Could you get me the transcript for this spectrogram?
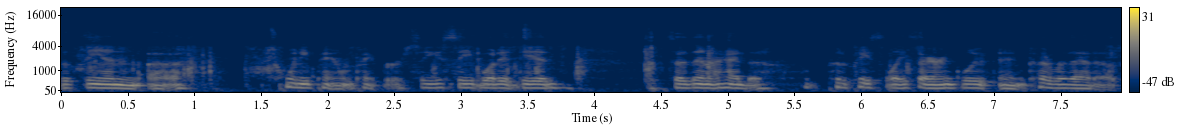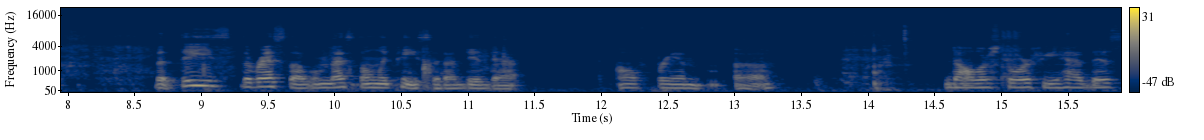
the thin uh, 20 pound paper. So you see what it did. So then I had to put a piece of lace there and glue and cover that up. But these, the rest of them, that's the only piece that I did that off-brand uh, dollar store. If you have this,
